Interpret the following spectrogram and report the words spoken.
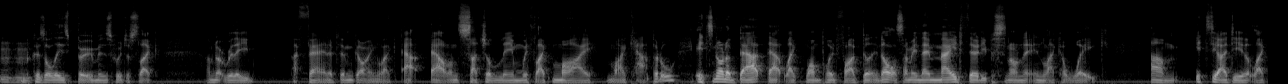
Mm-hmm. because all these boomers were just like, I'm not really a fan of them going like out, out on such a limb with like my my capital. It's not about that like 1.5 billion dollars. I mean, they made 30 percent on it in like a week. Um, it's the idea that like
